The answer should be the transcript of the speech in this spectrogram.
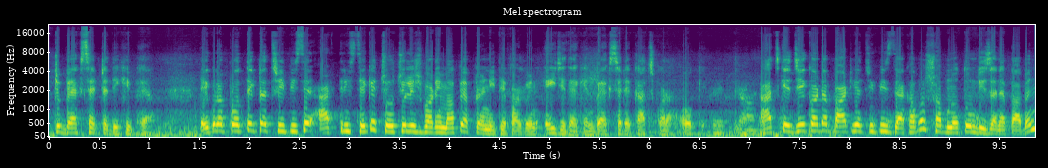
একটু ব্যাক সাইডটা দেখি ভাইয়া। এগুলো প্রত্যেকটা থ্রি পিসে আটত্রিশ থেকে চৌচল্লিশ বডি মাপে আপনারা নিতে পারবেন। এই যে দেখেন ব্যাক সাইডে কাজ করা। ওকে আজকে যে কটা পার্টি থ্রি পিস দেখাবো সব নতুন ডিজাইনে পাবেন।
